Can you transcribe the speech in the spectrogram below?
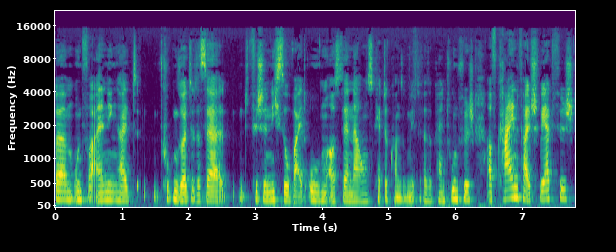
und vor allen Dingen halt gucken sollte, dass er Fische nicht so weit oben aus der Nahrungskette konsumiert. Also kein Thunfisch, auf keinen Fall Schwertfisch,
